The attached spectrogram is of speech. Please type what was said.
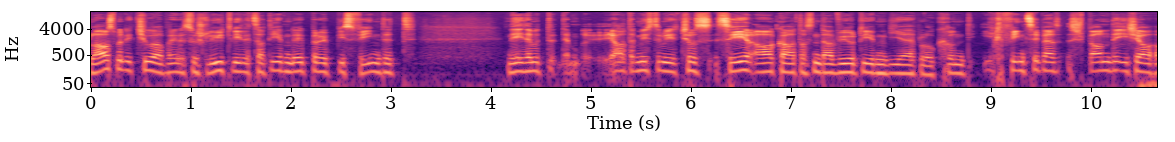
blasen wir in die Schuhe, aber eben so Leute, weil jetzt halt irgendjemand etwas findet, Nein, da, da, ja, da müsste man jetzt schon sehr angehen, dass man da würde irgendwie blocken. Und ich finde es eben, das Spannende ist ja,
